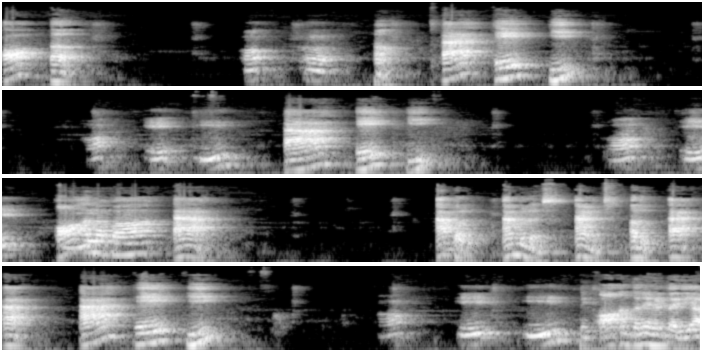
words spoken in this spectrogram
ಆ ಅ ಆ ಅ ಹ ಆ ಎ ಇ ಆ ಎ ಇ ಆ ಎ ಇ ಆ ಎ ಆ ಅಲ್ಲಪ್ಪ ಆ ಆಪಲ್ ಆಂಬ್ಯುಲೆನ್ಸ್ ಆಂಟ್ ಅದು ಆ ಆ ಆ ಎ ಇ ಆ ಎ ಇ ನೀನ್ ಆ ಅಂತಾನೆ ಹೇಳ್ತಾ ಇದೀಯಾ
